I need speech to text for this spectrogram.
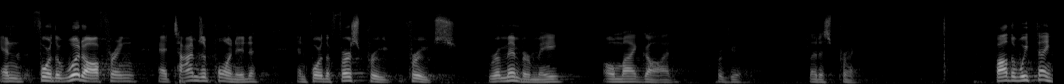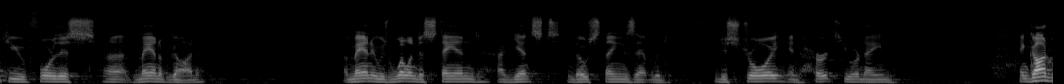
and for the wood offering at times appointed and for the first fruits, remember me, O my God, for good. Let us pray. Father, we thank you for this uh, man of God, a man who is willing to stand against those things that would destroy and hurt your name. And God,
